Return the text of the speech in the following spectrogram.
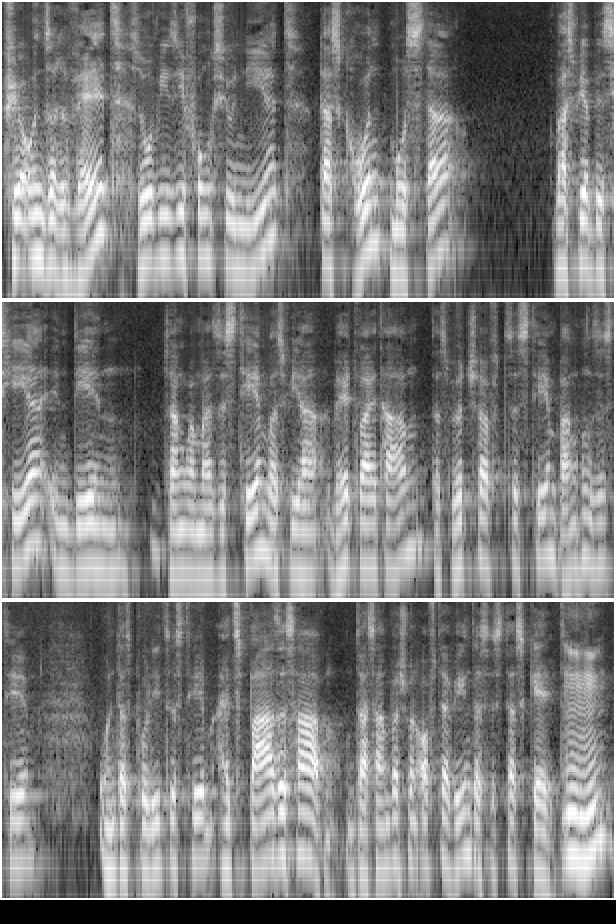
für unsere Welt, so wie sie funktioniert, das Grundmuster was wir bisher in den, sagen wir mal, System, was wir weltweit haben, das Wirtschaftssystem, Bankensystem und das Politsystem als Basis haben. Und das haben wir schon oft erwähnt, das ist das Geld. Mhm.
